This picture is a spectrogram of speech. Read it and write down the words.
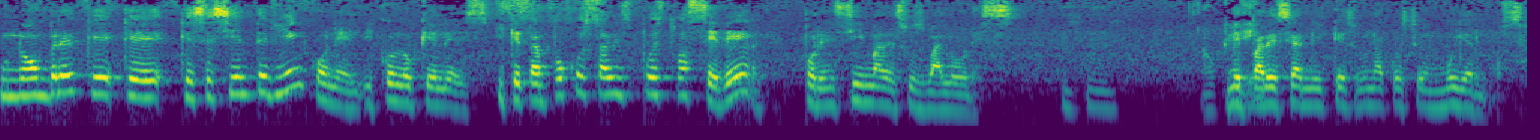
un hombre que, que, que, se siente bien con él y con lo que él es y que tampoco está dispuesto a ceder por encima de sus valores. Me parece a mí que es una cuestión muy hermosa,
